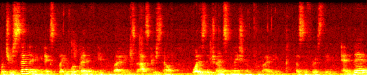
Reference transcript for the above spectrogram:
what you're selling, explain what benefit you're providing. So ask yourself, what is the transformation I'm providing? That's the first thing. And then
